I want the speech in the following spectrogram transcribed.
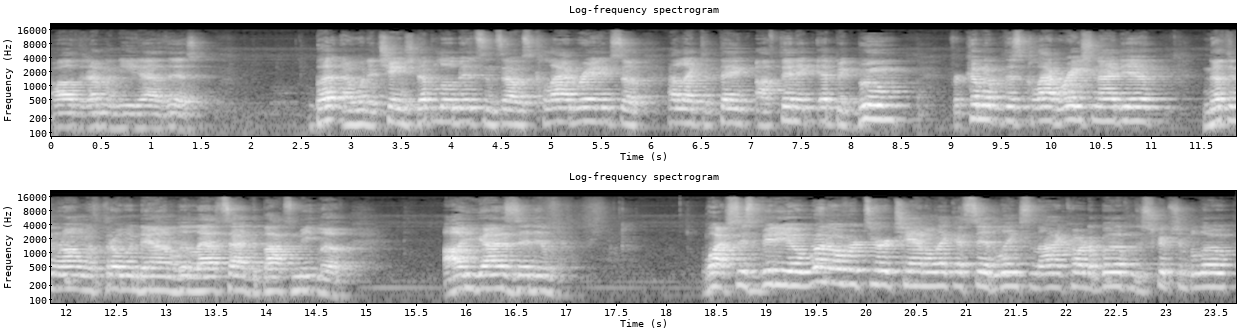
all that I'm going to need out of this. But I want to change it up a little bit since I was collaborating, so I'd like to thank Authentic Epic Boom for coming up with this collaboration idea. Nothing wrong with throwing down a little outside the box meatloaf. All you guys that have watched this video, run over to her channel. Like I said, links in the iCard above and the description below.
